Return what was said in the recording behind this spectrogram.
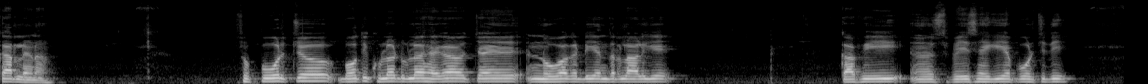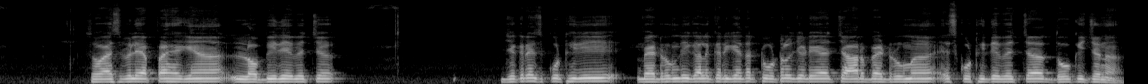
ਕਰ ਲੈਣਾ। ਸੋ ਪੋਰਚ ਬਹੁਤ ਹੀ ਖੁੱਲਾ ਡੁੱਲਾ ਹੈਗਾ, ਚਾਹੇ ਨੋਵਾ ਗੱਡੀ ਅੰਦਰ ਲਾ ਲਈਏ। ਕਾਫੀ ਸਪੇਸ ਹੈਗੀ ਆ ਪੋਰਚ ਦੀ। ਸੋ ਇਸ ਵੇਲੇ ਆਪਾਂ ਹੈਗੇ ਆ ਲੌਬੀ ਦੇ ਵਿੱਚ। ਜੇਕਰ ਇਸ ਕੋਠੀ ਦੀ ਬੈੱਡਰੂਮ ਦੀ ਗੱਲ ਕਰੀਏ ਤਾਂ ਟੋਟਲ ਜਿਹੜੇ ਆ ਚਾਰ ਬੈੱਡਰੂਮ ਆ ਇਸ ਕੋਠੀ ਦੇ ਵਿੱਚ ਆ, ਦੋ ਕਿਚਨ ਆ।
